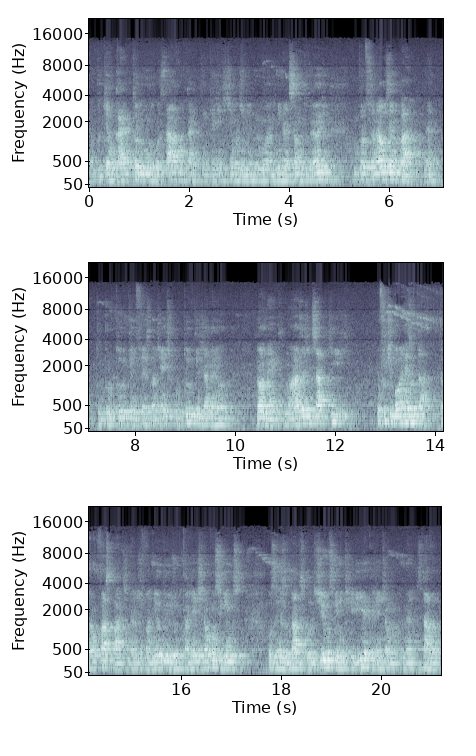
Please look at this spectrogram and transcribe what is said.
Né, porque é um cara que todo mundo gostava, um cara que, que a gente tinha uma, admiração muito grande, um profissional exemplar, né, por, por, tudo que ele fez com a gente, por tudo que ele já ganhou no América. Mas a gente sabe que no futebol é resultado, então faz parte. Né, o Givanildo, junto com a gente, não conseguimos os resultados positivos que a gente queria, que a gente né, estava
